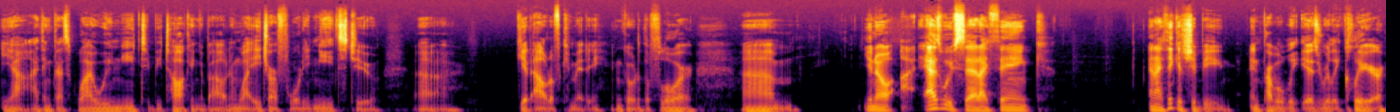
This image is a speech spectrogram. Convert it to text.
yeah, I think that's why we need to be talking about and why HR 40 needs to uh, get out of committee and go to the floor. Um, you know, as we've said, I think, and I think it should be and probably is really clear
